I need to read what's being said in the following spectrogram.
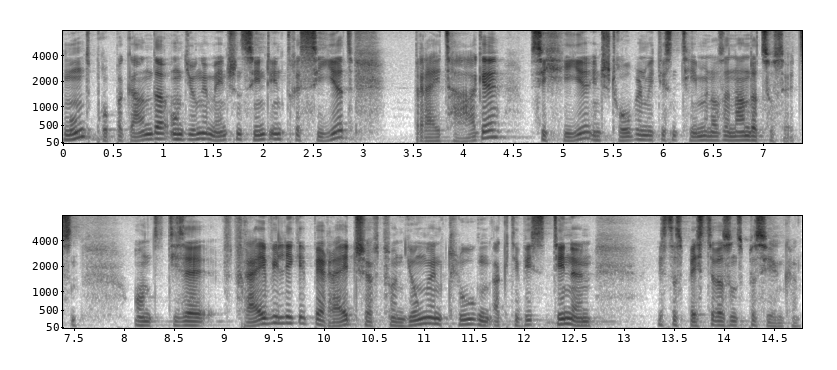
Mundpropaganda und junge Menschen sind interessiert, drei Tage sich hier in Strobel mit diesen Themen auseinanderzusetzen. Und diese freiwillige Bereitschaft von jungen, klugen Aktivistinnen ist das Beste, was uns passieren kann.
